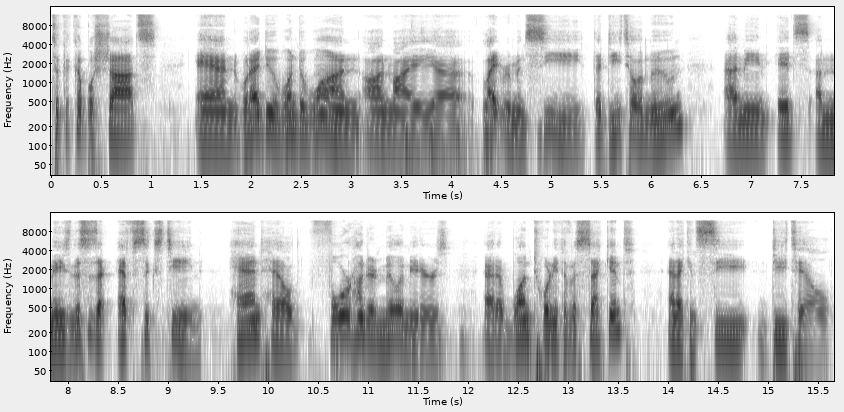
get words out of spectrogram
took a couple shots, and when I do one to one on my uh, Lightroom and see the detail of the moon, I mean, it's amazing. This is an F16 handheld 400 millimeters at a 120th of a second, and I can see detail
